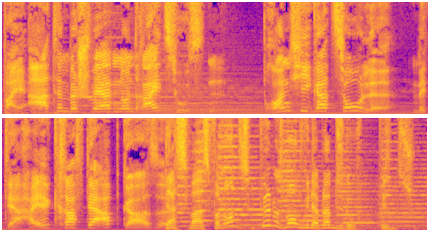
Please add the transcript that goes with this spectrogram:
bei Atembeschwerden und Reizhusten. Bronchigazole mit der Heilkraft der Abgase. Das war's von uns. Wir hören uns morgen wieder. Bleiben Sie doof. Wir sind's schon.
